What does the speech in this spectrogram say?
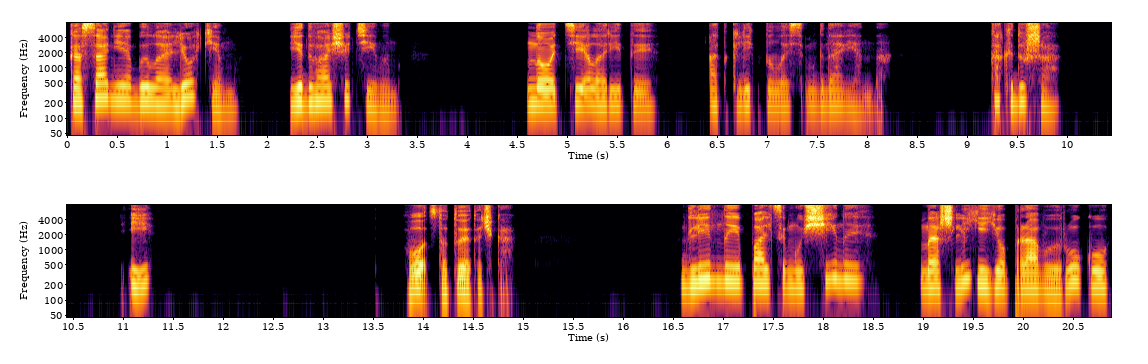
Касание было легким, едва ощутимым, но тело Риты откликнулось мгновенно, как и душа. И? Вот статуэточка. Длинные пальцы мужчины нашли ее правую руку,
